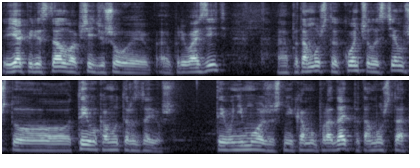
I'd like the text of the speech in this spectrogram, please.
я перестал вообще дешевые э, привозить, э, потому что кончилось тем, что ты его кому-то раздаешь. Ты его не можешь никому продать, потому что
